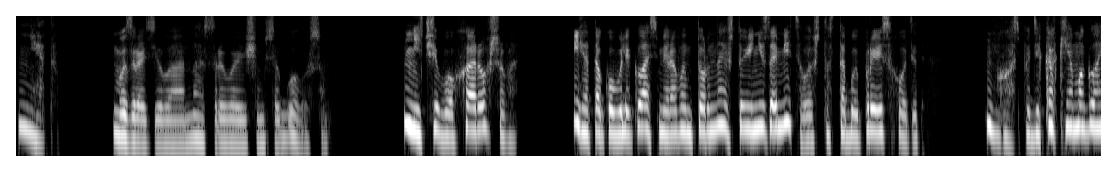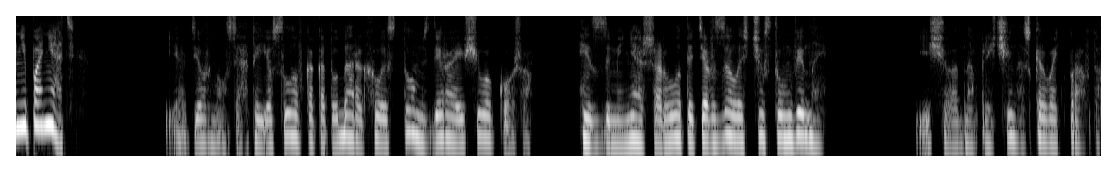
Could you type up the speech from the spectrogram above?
Нет, возразила она срывающимся голосом. Ничего хорошего. Я так увлеклась мировым турне, что и не заметила, что с тобой происходит. Господи, как я могла не понять? Я дернулся от ее слов, как от удара хлыстом, сдирающего кожу. Из-за меня Шарлотта терзалась чувством вины. Еще одна причина скрывать правду.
